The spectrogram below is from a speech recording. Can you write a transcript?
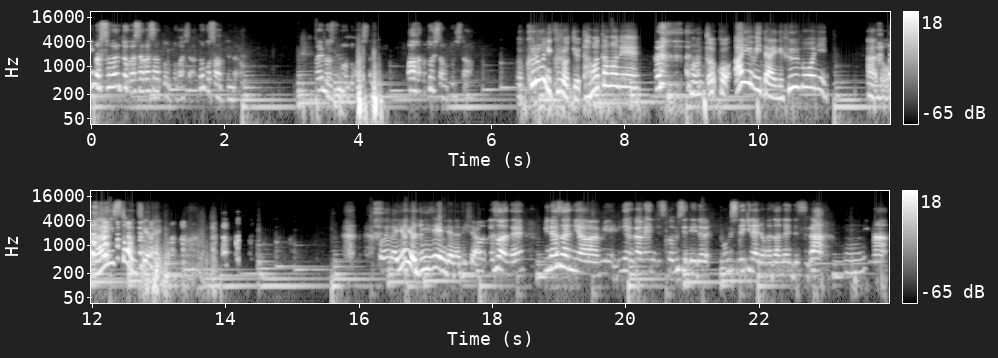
今触るとガサガサっと音がした。どこ触ってんだろうあ、今その音がした。あ、落とした、落とした。黒に黒っていうたまたまね、本当こう鮎みたいに風貌にあのラインストーンつけないと。もうなんかいよいよ DJ みたいになってきちゃう。そうだね。皆さんにはみね画面でちょっとお見せていただお見せできないのが残念ですが、うん今、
